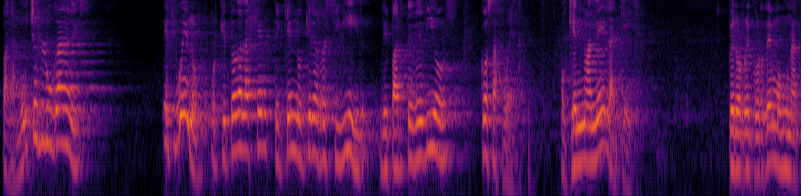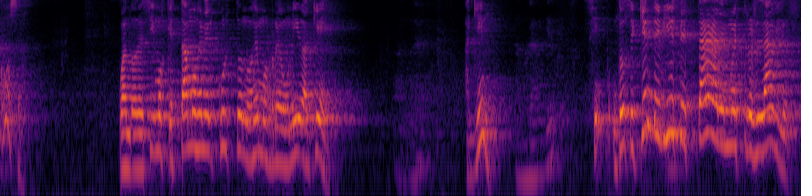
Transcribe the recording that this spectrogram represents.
para muchos lugares es bueno, porque toda la gente, quien no quiere recibir de parte de Dios cosas buenas, o quien no anhela aquello. Pero recordemos una cosa, cuando decimos que estamos en el culto, nos hemos reunido a qué? ¿A quién? ¿Sí? Entonces, ¿quién debiese estar en nuestros labios?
